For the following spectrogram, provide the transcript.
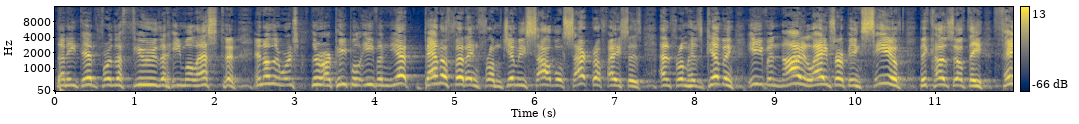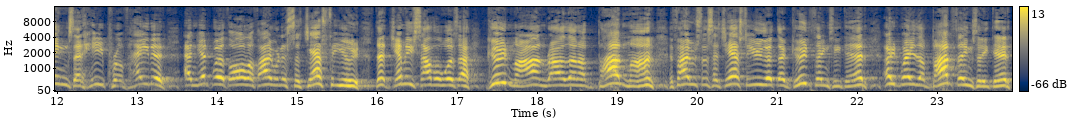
than he did for the few that he molested. In other words, there are people even yet benefiting from Jimmy Savile's sacrifices and from his giving. Even now, lives are being saved because of the things that he provided. And yet, with all, if I were to suggest to you that Jimmy Savile was a good man rather than a bad bad man, if I was to suggest to you that the good things he did outweigh the bad things that he did,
